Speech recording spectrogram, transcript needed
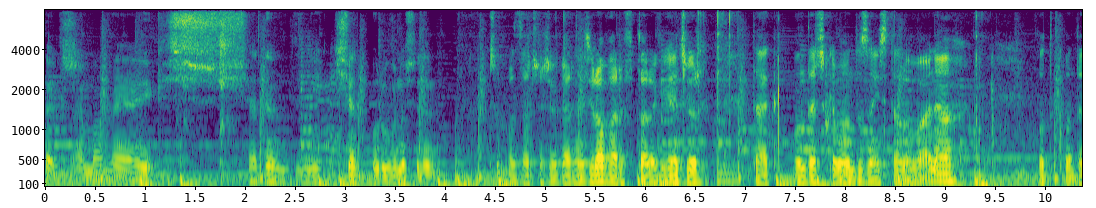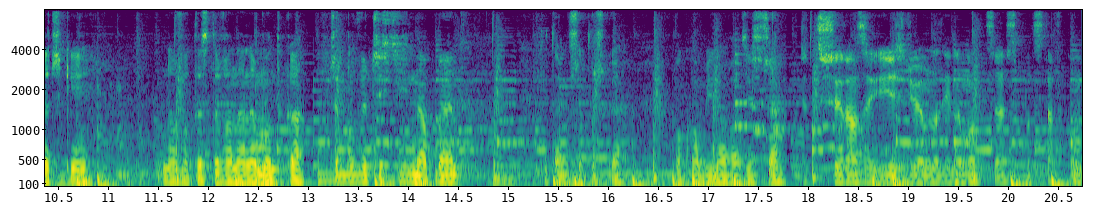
Także mamy jakieś 7 dni, 7, równo 7. Trzeba zacząć ogarniać rower, wtorek wieczór. Tak, wądeczkę mam do zainstalowania, podkładeczki, nowo testowana lemontka. Trzeba wyczyścić napęd. Tutaj muszę troszkę pokombinować jeszcze. Trzy razy jeździłem na tej lemontce z podstawką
